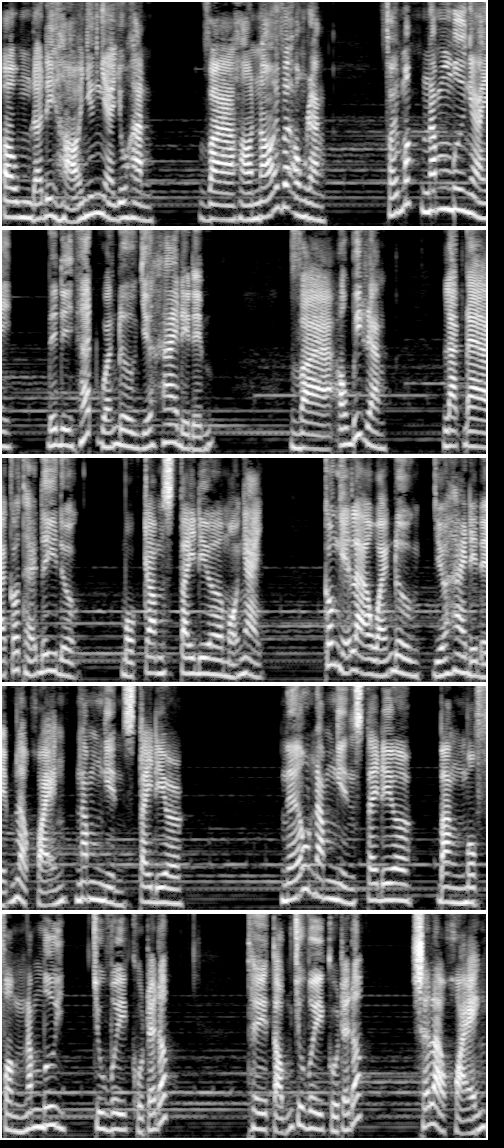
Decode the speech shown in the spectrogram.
Ông đã đi hỏi những nhà du hành và họ nói với ông rằng phải mất 50 ngày để đi hết quãng đường giữa hai địa điểm. Và ông biết rằng Lạc Đà có thể đi được 100 stadia mỗi ngày. Có nghĩa là quãng đường giữa hai địa điểm là khoảng 5.000 stadia. Nếu 5.000 stadia bằng 1 phần 50 chu vi của trái đất thì tổng chu vi của trái đất sẽ là khoảng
